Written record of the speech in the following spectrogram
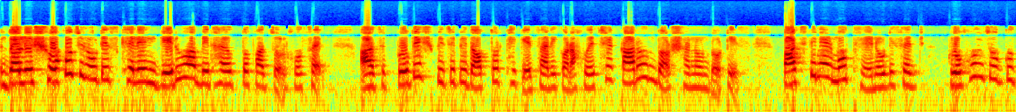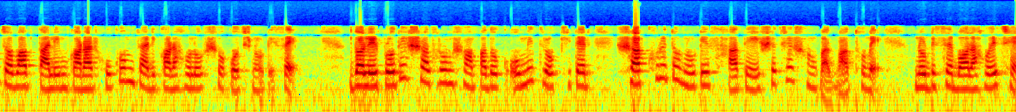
দলের শোকজ নোটিশ খেলেন গেরুয়া বিধায়ক তোফাজ্জল হোসেন। আজ প্রদেশ বিজেপি দপ্তর থেকে জারি করা হয়েছে কারণ দর্শানোর নোটিশ। পাঁচ দিনের মধ্যে নোটিশের গ্রহণযোগ্য জবাব তালিম করার হুকুম জারি করা হল শোকজ নোটিশে। দলের প্রদেশ সাধারণ সম্পাদক অমিত রক্ষিতের স্বাক্ষরিত নোটিশ হাতে এসেছে সংবাদ মাধ্যমে। নোটিশে বলা হয়েছে,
